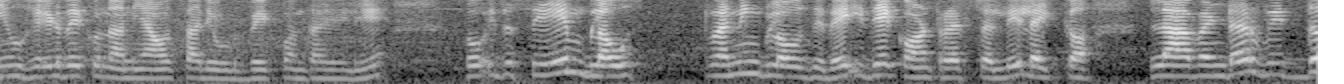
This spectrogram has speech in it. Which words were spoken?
ನೀವು ಹೇಳಬೇಕು, ನಾನು ಯಾವ ಸಾರಿ ಉಡಬೇಕು ಅಂತ ಹೇಳಿ. ಸೊ ಇದು ಸೇಮ್ ಬ್ಲೌಸ್ ರನ್ನಿಂಗ್ ಬ್ಲೌಸ್ ಇದೆ. ಇದೇ ಕಾಂಟ್ರಾಸ್ಟಲ್ಲಿ ಲೈಕ್ ಲ್ಯಾವೆಂಡರ್ ವಿತ್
